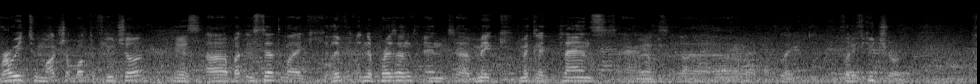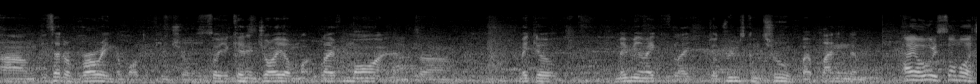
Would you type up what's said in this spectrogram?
worry too much about the future Yes. uh, but instead like live in the present and uh, make make like plans and uh, for the future um, instead of worrying about the future so you can enjoy your life more and uh, make your maybe make like your dreams come true by planning them I agree so much.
